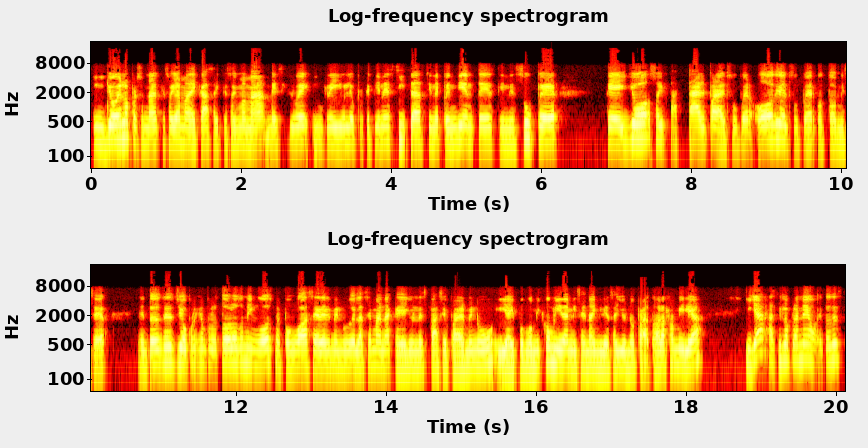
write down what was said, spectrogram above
y yo en lo personal que soy ama de casa y que soy mamá me sirve increíble porque tiene citas, tiene pendientes, tiene súper, que yo soy fatal para el súper, odio el súper con todo mi ser. Entonces yo, por ejemplo, todos los domingos me pongo a hacer el menú de la semana, que ahí hay un espacio para el menú y ahí pongo mi comida, mi cena y mi desayuno para toda la familia y ya, así lo planeo. Entonces,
